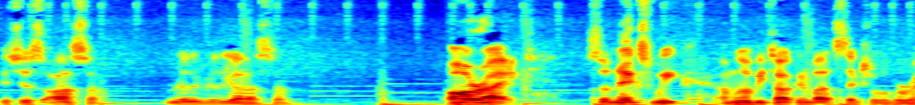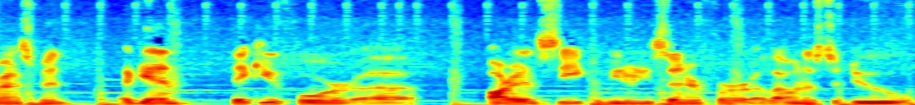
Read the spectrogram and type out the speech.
it's just awesome, really really awesome. All right, so next week I'm going to be talking about sexual harassment again. Thank you for uh, RNC Community Center for allowing us to do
